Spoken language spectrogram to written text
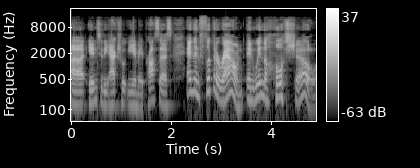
uh, into the actual EMA process and then flip it around and win the whole show.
